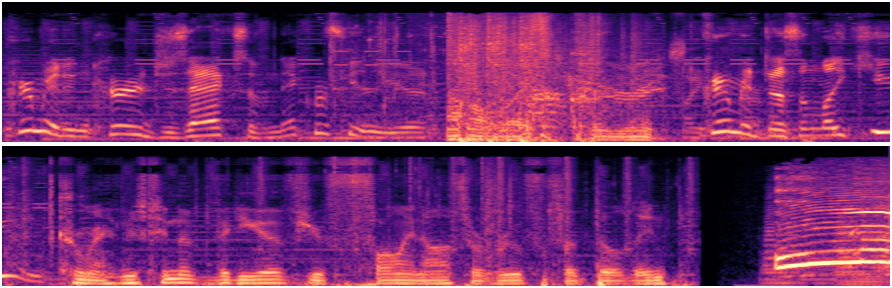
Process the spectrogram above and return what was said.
Kermit encourages acts of necrophilia. I don't like Kermit. Kermit doesn't like you. Kermit, have you seen the video of you falling off a roof of a building? Oh!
